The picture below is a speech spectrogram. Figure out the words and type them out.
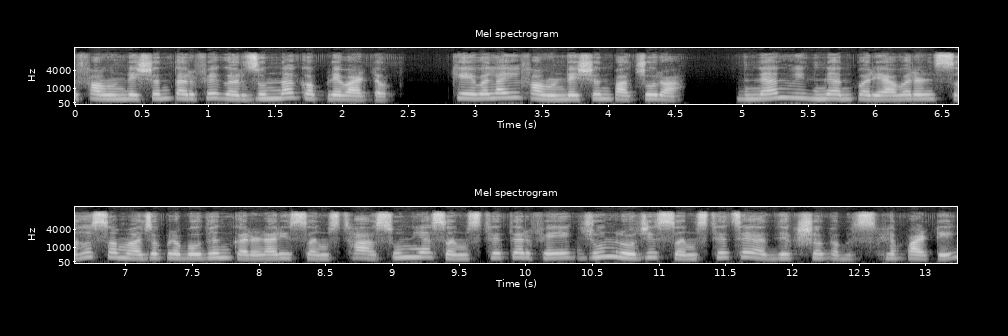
फाउंडेशन तर्फे गरजूंना कपडे वाटप. केवलाई फाउंडेशन पाचोरा ज्ञान विज्ञान पर्यावरण सह समाज प्रबोधन करणारी संस्था असून या संस्थेतर्फे एक जून रोजी संस्थेचे अध्यक्ष गब्सल पाटील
